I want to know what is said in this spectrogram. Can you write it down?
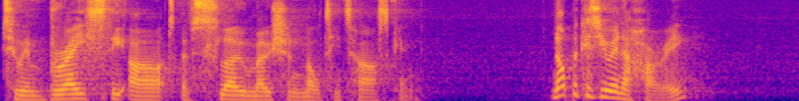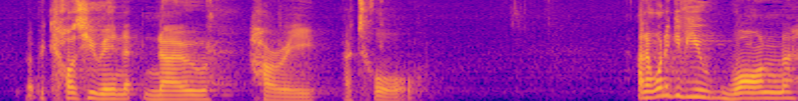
to embrace the art of slow motion multitasking. Not because you're in a hurry, but because you're in no hurry at all. And I want to give you one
